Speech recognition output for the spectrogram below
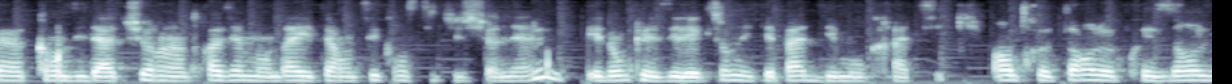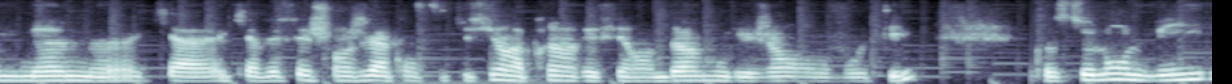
euh, candidature à un troisième mandat était anticonstitutionnelle et donc les élections n'étaient pas démocratiques. Entre temps, le président lui-même, euh, qui, qui, avait fait changer la constitution après un référendum où les gens ont voté, que selon lui,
